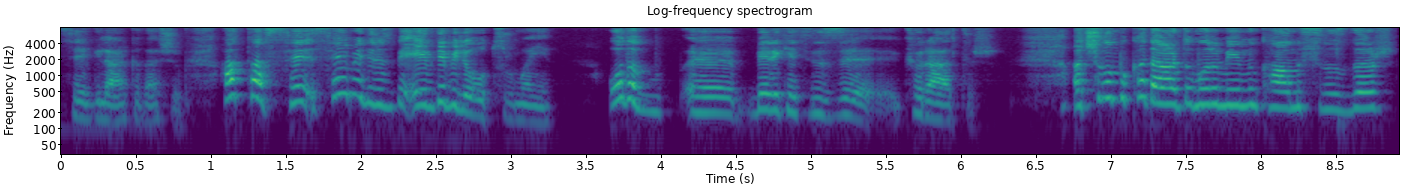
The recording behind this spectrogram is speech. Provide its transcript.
sevgili arkadaşlarım. Hatta se- sevmediğiniz bir evde bile oturmayın. O da e, bereketinizi köreltir. Açılım bu kadardı. Umarım memnun kalmışsınızdır.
